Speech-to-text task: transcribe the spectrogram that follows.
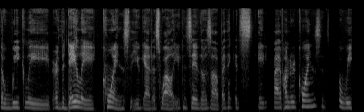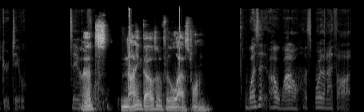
the weekly or the daily coins that you get as well. You can save those up. I think it's 8500 coins. It's a week or two. Save That's 9000 for the last one. Was it? Oh wow, that's more than I thought.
